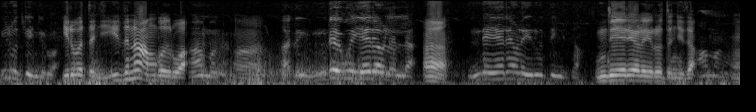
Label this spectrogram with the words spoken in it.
இருபத்தஞ்சு ரூபா. இருபத்தஞ்சி. இதுனா ஐம்பது ரூபா. ஆமாங்க. அது இந்த ஏரியாவில் இல்லை. ஆ. இந்த ஏரியாவில் இருபத்தஞ்சு தான். இந்த ஏரியாவில் இருபத்தஞ்சி தான். ஆமாங்க.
